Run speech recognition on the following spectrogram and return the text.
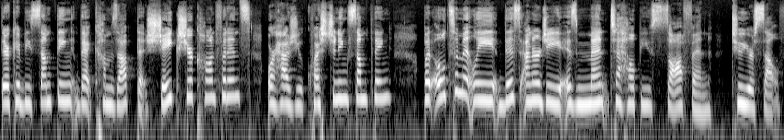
There could be something that comes up that shakes your confidence or has you questioning something. But ultimately, this energy is meant to help you soften to yourself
